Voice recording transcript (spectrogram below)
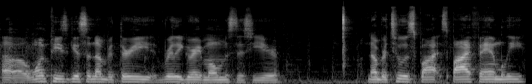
uh, One Piece gets a number three. Really great moments this year. Number two is Spy, Spy Family.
